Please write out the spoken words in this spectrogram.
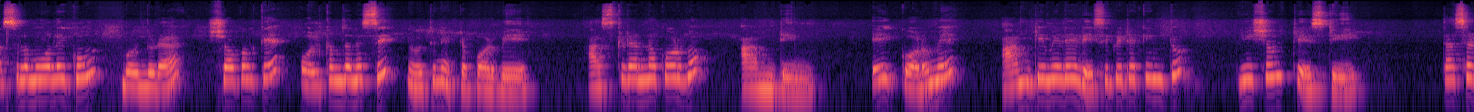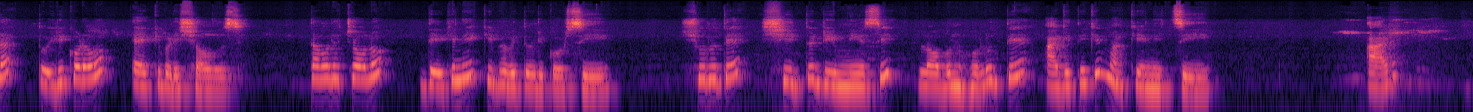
আসসালামু আলাইকুম বন্ধুরা, সকলকে ওয়েলকাম জানাচ্ছি নতুন একটা পর্বে। আজকে রান্না করব আম ডিম। এই গরমে আম ডিমের এই রেসিপিটা কিন্তু ভীষণ টেস্টি তাছাড়া তৈরি করাও একেবারে সহজ। তাহলে চলো দেখে নিয়ে কীভাবে তৈরি করছি। শুরুতে সিদ্ধ ডিম নিয়েছি, লবণ হলুদ দিয়ে আগে থেকে মাখিয়ে নিচ্ছি। আর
